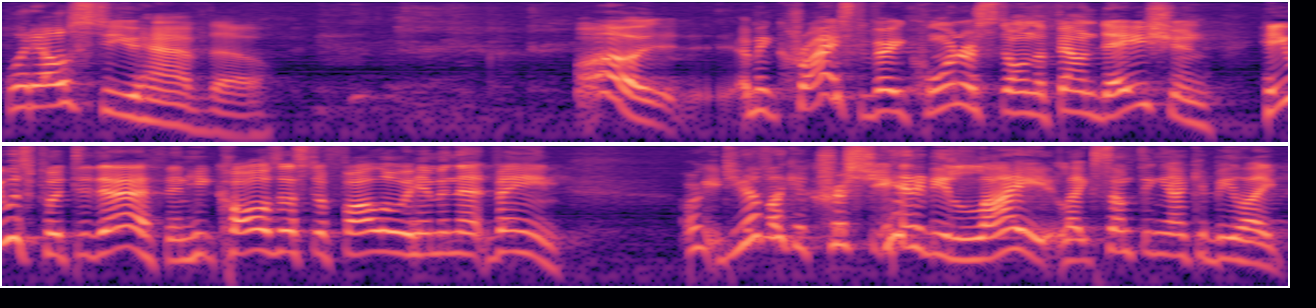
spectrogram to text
What else do you have, though? Oh, I mean, Christ, the very cornerstone, the foundation, he was put to death, and he calls us to follow him in that vein. Okay, do you have like a Christianity light, like something I could be like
